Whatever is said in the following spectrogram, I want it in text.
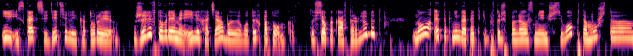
и искать свидетелей, которые жили в то время или хотя бы вот их потомков. То все, как автор любит, Но эта книга, опять-таки, повторюсь, понравилась мне меньше всего, потому что,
